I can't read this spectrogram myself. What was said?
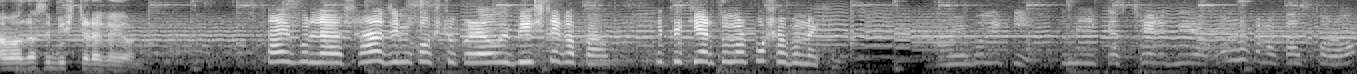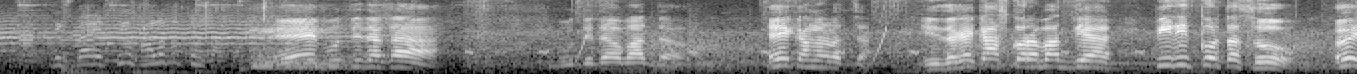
আমার কাছে বিশটা টাকাই অনেক। তাই বলে সারাদিন কষ্ট করে ওই বিশ টাকা পাও এতে কি আর তোমার পোষাবো নাকি? আমি বলি কি তুমি এই কাজ ছেড়ে দিয়ে অন্য কোনো কাজ করো। দেখবা এর থেকে ভালো বেতন পাবো। এই বুদ্ধি দাদা বুদ্ধি দেওয়া বাদ দাও। এই কামার বাচ্চা এই জায়গায় কাজ করা বাদ দিয়া পিরিত করতাছো। ওই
